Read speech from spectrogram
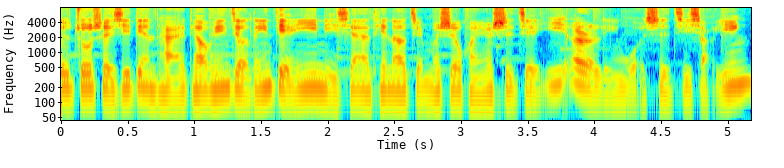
是浊水溪电台调频九零点一，你现在听到节目是《环游世界一二零》，我是纪小英。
